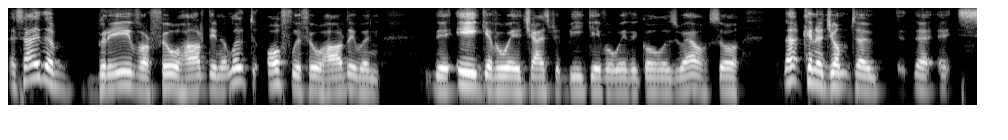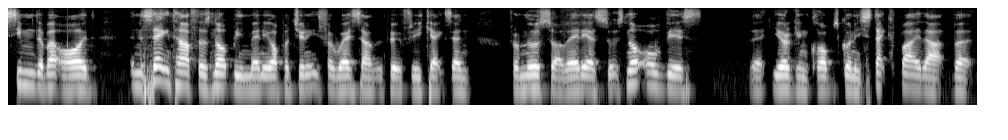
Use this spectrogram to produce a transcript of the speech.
it's either brave or foolhardy, and it looked awfully foolhardy when the A gave away the chance, but B gave away the goal as well. So that kind of jumped out. That it seemed a bit odd. In the second half, there's not been many opportunities for West Ham to put free kicks in from those sort of areas. So it's not obvious that Jurgen Klopp's going to stick by that. But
